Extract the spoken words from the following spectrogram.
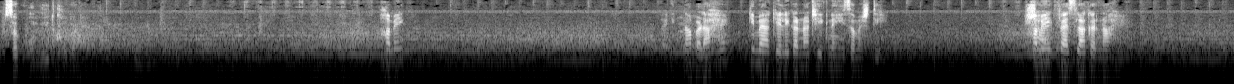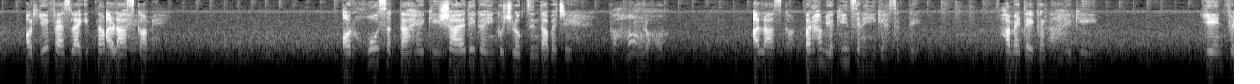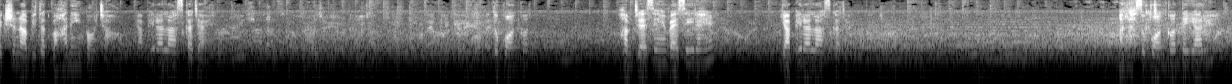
सब उम्मीद खो बैठे। हमें इतना बड़ा है कि मैं अकेले करना ठीक नहीं समझती। हमें एक फैसला करना है। और ये फैसला इतना बड़ा अलास्का में और हो सकता है कि शायद ही कहीं कुछ लोग ज़िंदा बचे हैं। कहाँ? अलास्का पर हम यकीन से नहीं कह सकते। हमें तय करना है कि ये इन्फेक्शन अभी तक वहाँ नहीं पहुँचा हो। या फिर अलास्का जाए। तो कौन कौन हम जैसे हैं, वैसे ही रहें, या फिर अलास्का जाए अलास्का तो कौन कौन तैयार है?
